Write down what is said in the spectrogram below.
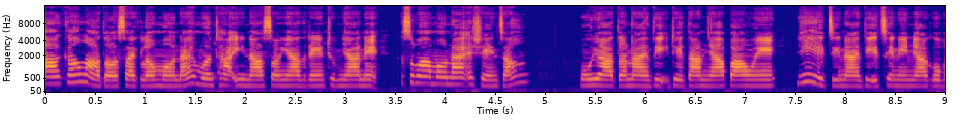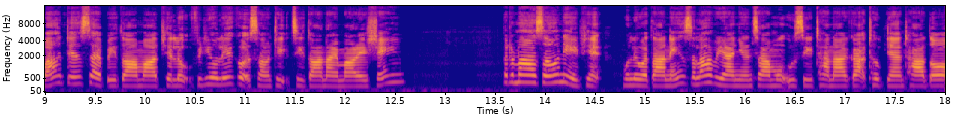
အားကောင်းလာသောစိုက်ကလုန်းမုန်တိုင်းမွန်ထာအီနောက်ဆုံးရသတင်းထူးများနဲ့အဆိုပါမုန်တိုင်းအရှိန်ကြောင့်မိုးရွာသွန်းနိုင်သည့်ဒေသများပါဝင်မြင့်ရည်ကြီးနိုင်သည့်အခြေအနေများကိုပါတင်ဆက်ပေးသွားမှာဖြစ်လို့ဗီဒီယိုလေးကိုအဆုံးထိကြည့်သွားနိုင်ပါတယ်ရှင်။ ပထမဆုံးအနေဖြင့်မူလဝတာနှင့်ဇလဗီယာညွှန်ကြားမှုဦးစီးဌာနကထုတ်ပြန်ထားသော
